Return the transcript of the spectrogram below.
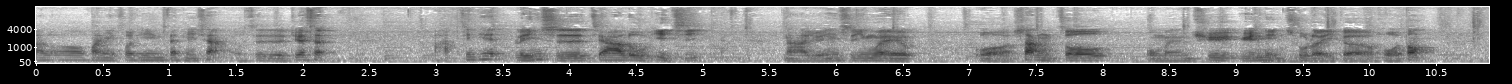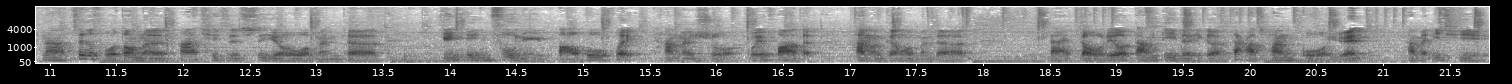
Hello，欢迎收听暂停下，我是 Jason。啊，今天临时加入一集，那原因是因为我上周我们去云林出了一个活动，那这个活动呢，它其实是由我们的云林妇女保护会他们所规划的，他们跟我们的在斗六当地的一个大川果园，他们一起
